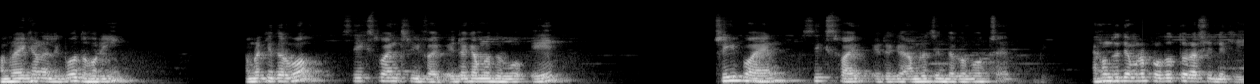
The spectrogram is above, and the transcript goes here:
আমরা এখানে লিখব, ধরি। আমরা কি ধরবো? সিক্স পয়েন্ট থ্রি ফাইভ এটাকে আমরা ধরবো A three point six five এটাকে আমরা চিন্তা করব হচ্ছে। এখন যদি আমরা প্রদত্ত রাশি লিখি,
